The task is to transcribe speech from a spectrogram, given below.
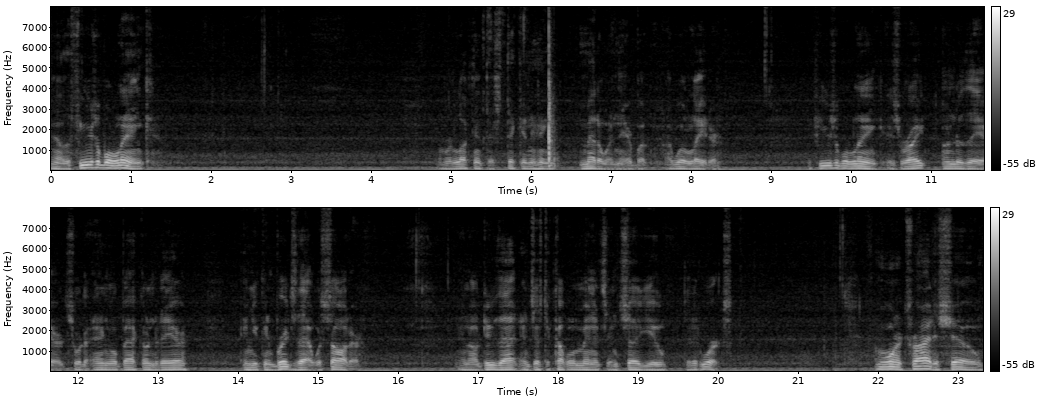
Now the fusible link, I'm reluctant to stick anything metal in there, but I will later. Fusible link is right under there. It's sort of angled back under there. And you can bridge that with solder. And I'll do that in just a couple of minutes and show you that it works. I want to try to show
